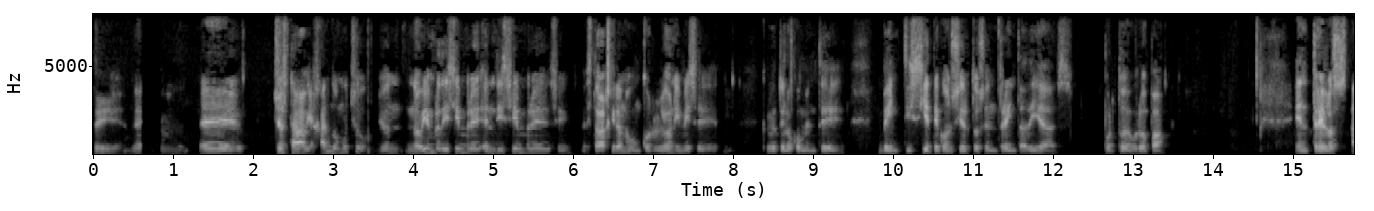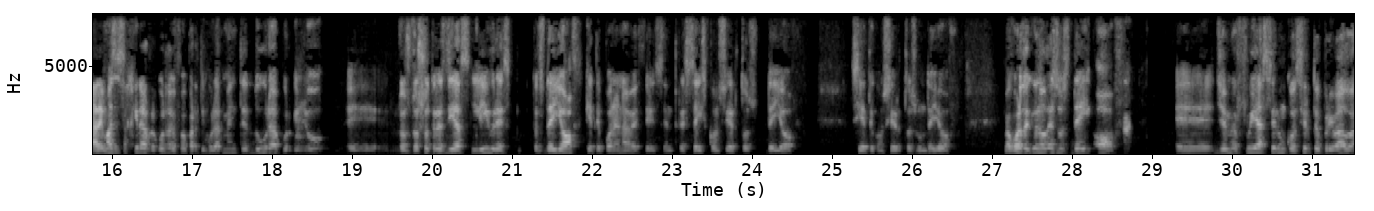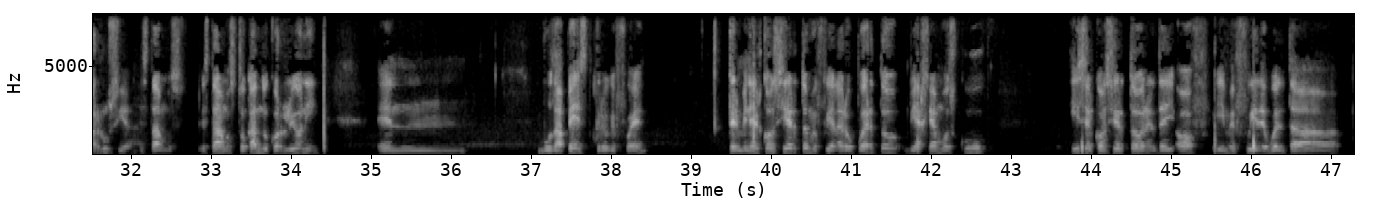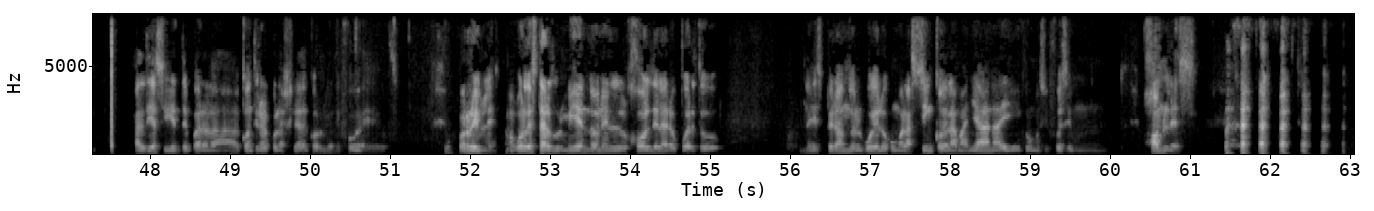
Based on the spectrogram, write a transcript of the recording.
Sí, Eh, yo estaba viajando mucho. Yo en noviembre, diciembre, en diciembre, sí, estaba girando con Corleone y me hice, creo que te lo comenté, 27 conciertos en 30 días por toda Europa. Entre los, además esa gira recuerdo que fue particularmente dura porque yo eh, los dos o tres días libres, los day off que te ponen a veces, entre seis conciertos, day off, siete conciertos, un day off. Me acuerdo que uno de esos day off eh, yo me fui a hacer un concierto privado a Rusia. Estábamos, estábamos tocando Corleone en Budapest, creo que fue. Terminé el concierto, me fui al aeropuerto, viajé a Moscú, hice el concierto en el day off y me fui de vuelta al día siguiente para continuar con la gira de Corleone. Fue horrible. Me acuerdo de estar durmiendo en el hall del aeropuerto esperando el vuelo como a las 5 de la mañana ahí como si fuese un homeless.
